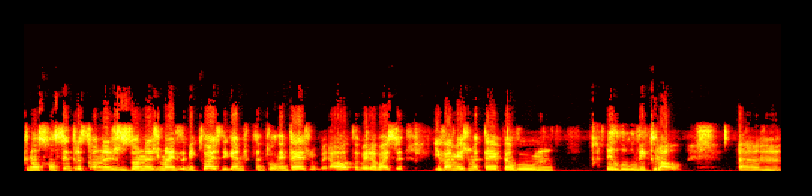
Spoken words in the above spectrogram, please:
que não se concentra só nas zonas mais habituais, digamos, portanto, o Alentejo, a Beira Alta, a Beira Baixa, e vai mesmo até pelo, pelo litoral. Um,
